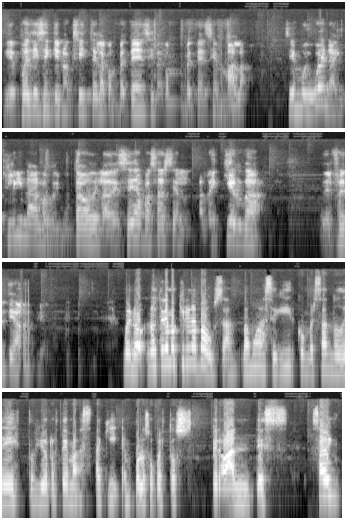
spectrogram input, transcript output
Y después dicen que no existe la competencia y la competencia es mala. Sí, es muy buena, inclina a los diputados de la DC a pasarse a la izquierda del Frente Amplio. Bueno, nos tenemos que ir a una pausa. Vamos a seguir conversando de estos y otros temas aquí en Polos Opuestos. Pero antes, ¿saben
